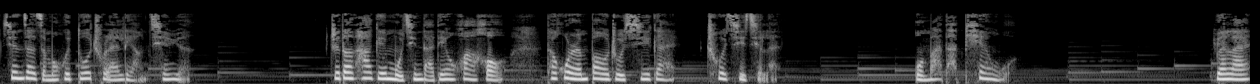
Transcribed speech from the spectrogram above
现在怎么会多出来两千元？直到他给母亲打电话后，他忽然抱住膝盖啜泣起来。我骂他骗我。原来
